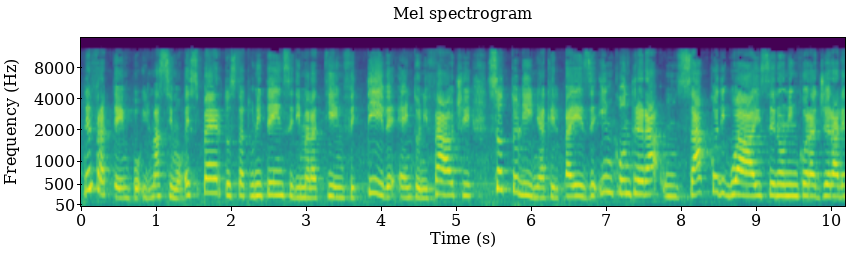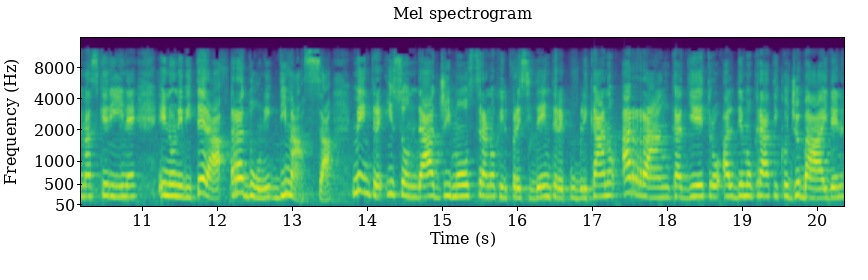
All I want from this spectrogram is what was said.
Nel frattempo, il massimo esperto statunitense di malattie infettive, Anthony Fauci, sottolinea che il paese incontrerà un sacco di guai se non incoraggerà le mascherine e non eviterà raduni di massa, mentre i sondaggi mostrano che il presidente repubblicano arranca dietro al democratico democratico Joe Biden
